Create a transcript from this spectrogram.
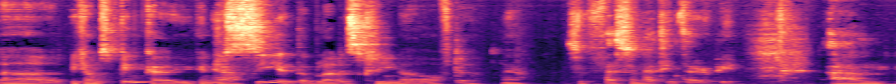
Uh, it becomes pinker. You can just see it. The blood is cleaner after. Yeah, it's a fascinating therapy. Um,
